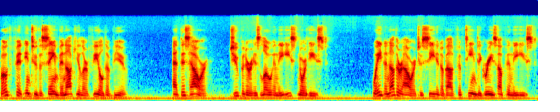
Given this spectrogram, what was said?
Both fit into the same binocular field of view. At this hour, Jupiter is low in the east-northeast. Wait another hour to see it about 15 degrees up in the east.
